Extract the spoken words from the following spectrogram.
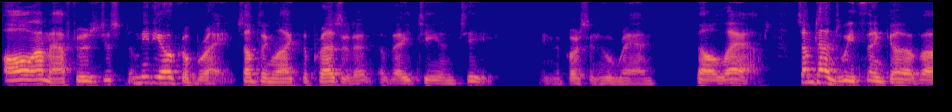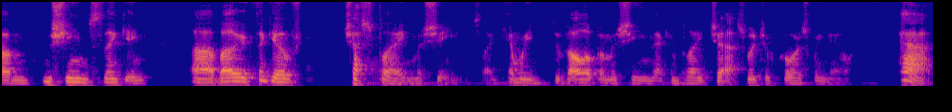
all i'm after is just a mediocre brain something like the president of at&t being the person who ran bell labs sometimes we think of um, machines thinking uh, but I think of chess playing machines. Like, can we develop a machine that can play chess, which of course we now have?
